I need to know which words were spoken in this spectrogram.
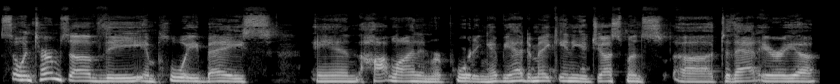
So in terms of the employee base and hotline and reporting, have you had to make any adjustments uh, to that area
